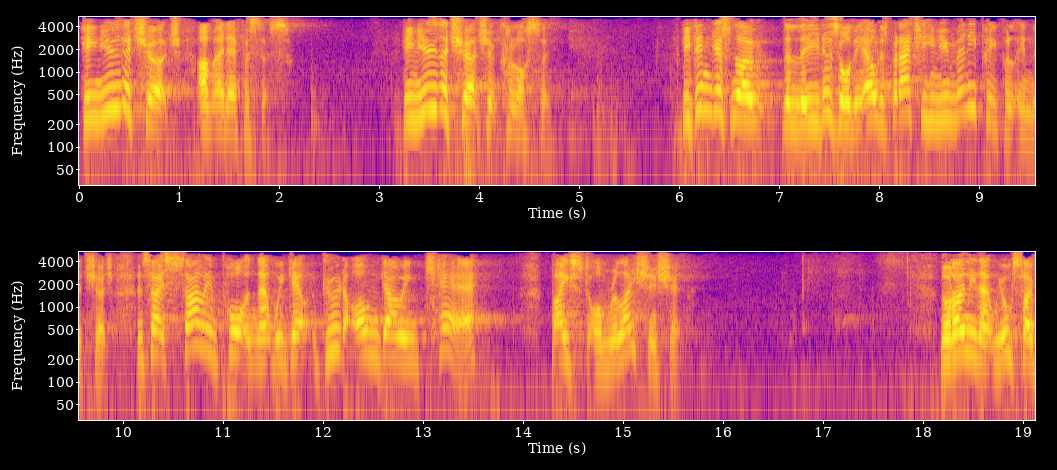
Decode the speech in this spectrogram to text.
He knew the church um, at Ephesus. He knew the church at Colossae. He didn't just know the leaders or the elders, but actually he knew many people in the church. And so it's so important that we get good ongoing care based on relationship. Not only that, we also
